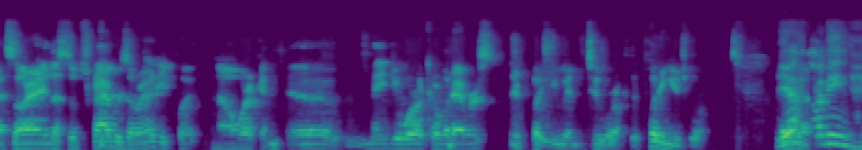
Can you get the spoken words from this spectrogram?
That's already the subscribers already put you know work and uh, made you work or whatever they put you into work. They're putting you to work. Yeah, Yeah. I mean,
